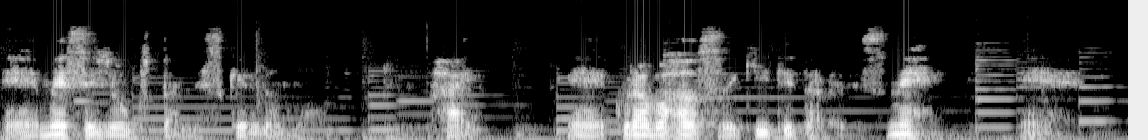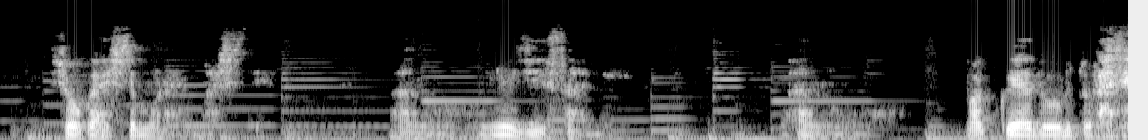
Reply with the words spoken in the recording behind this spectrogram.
えー、メッセージを送ったんですけれども、はい。えー、クラブハウスで聞いてたらですね、えー、紹介してもらいまして、あの、ニュージーさんに、あの、バックヤードウルトラで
